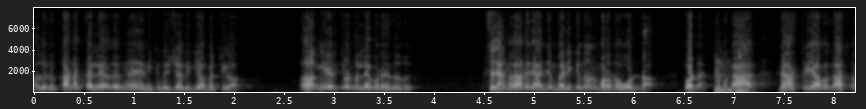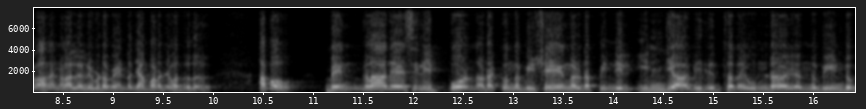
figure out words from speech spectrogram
അതൊരു കണക്കല്ലേ. അതെങ്ങനെ എനിക്ക് നിഷേധിക്കാൻ പറ്റുക. അത് അംഗീകരിച്ചുകൊണ്ടല്ലേ പറയുന്നത്. പക്ഷെ ഞങ്ങളാണ് രാജ്യം ഭരിക്കുന്നതെന്ന് പറഞ്ഞത് കൊണ്ടാ പോട്ടെ നമുക്ക് ആ രാഷ്ട്രീയ അവകാശവാദങ്ങളല്ലല്ലോ ഇവിടെ വേണ്ട. ഞാൻ പറഞ്ഞു വന്നത്. അപ്പോ ബംഗ്ലാദേശിൽ ഇപ്പോൾ നടക്കുന്ന വിഷയങ്ങളുടെ പിന്നിൽ ഇന്ത്യ വിരുദ്ധതയുണ്ട് എന്ന് വീണ്ടും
